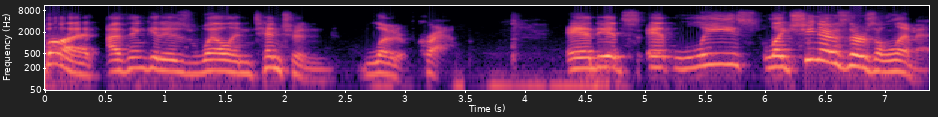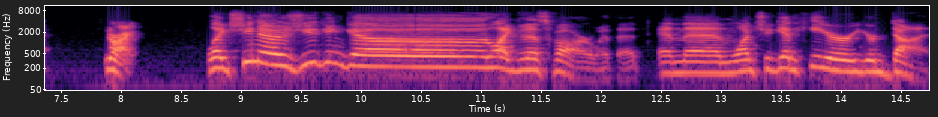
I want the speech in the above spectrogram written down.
but I think it is well intentioned load of crap. And it's at least like she knows there's a limit. Right. Like she knows you can go like this far with it. And then once you get here, you're done.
